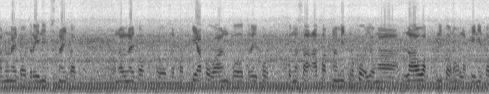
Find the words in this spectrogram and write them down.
ano na ito, drainage na ito. Kanal na ito. So, sa Tatkia po 1, 2, 3, 4. So, nasa apat na metro po yung ah, lawak nito, no? Laki nito.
